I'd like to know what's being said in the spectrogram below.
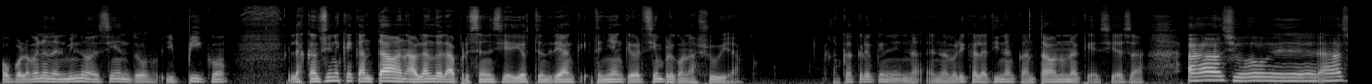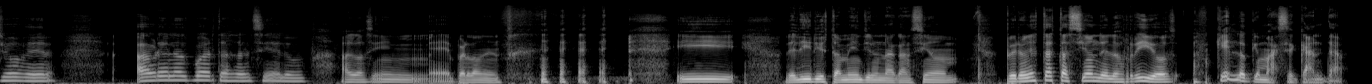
o por lo menos en el 1900 y pico, las canciones que cantaban hablando de la presencia de Dios tendrían que, tenían que ver siempre con la lluvia. Acá creo que en, en América Latina cantaban una que decía esa, haz llover, haz llover, abre las puertas del cielo, algo así, eh, perdonen. y Delirious también tiene una canción. Pero en esta estación de los ríos, ¿qué es lo que más se canta?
